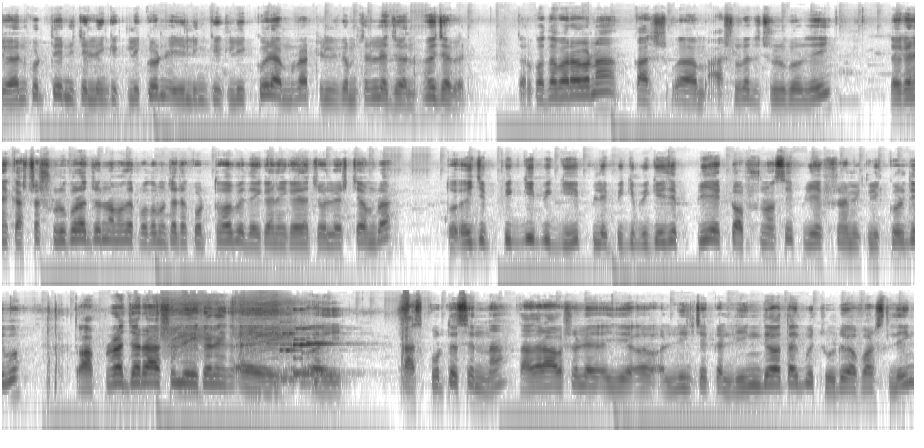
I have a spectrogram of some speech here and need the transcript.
জয়েন করতে, নিচের লিঙ্কে ক্লিক করুন, এই লিঙ্কে ক্লিক করে আমরা টেলিগ্রাম চ্যানেলে জয়েন হয়ে যাবেন। তোর কথা বাড়াবো না, কাজ আসল কাজ শুরু করে দিই। তো এখানে কাজটা শুরু করার জন্য আমাদের প্রথমে যেটা করতে হবে, দেখেন এখানে চলে এসেছি আমরা। তো এই যে Piggy Piggy play Piggy Piggy যে প্লে একটা অপশন আছে প্লে অপশন আমি ক্লিক করে দিব। তো আপনারা যারা আসলে এখানে কাজ করতেছেন না, তারা আসলে লিঙ্ক একটা লিঙ্ক দেওয়া থাকবে টুডে অফার্স লিঙ্ক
